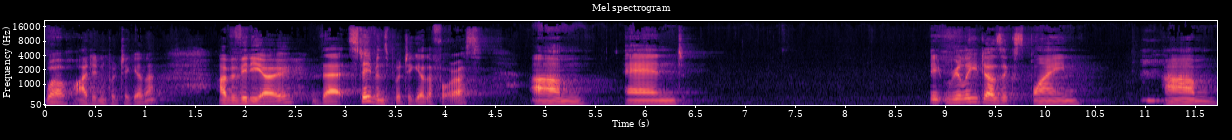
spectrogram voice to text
well, I didn't put together. I have a video that Stephen's put together for us. Um, and it really does explain um,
